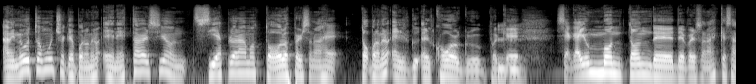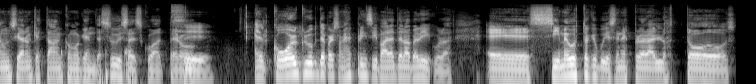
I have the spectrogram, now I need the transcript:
a mí me gustó mucho que por lo menos en esta versión sí exploramos todos los personajes, to- por lo menos el, el core group, porque Ujú. sé que hay un montón de, de personajes que se anunciaron que estaban como que en The Suicide Squad, pero Sí, el core group de personajes principales de la película, eh, sí me gustó que pudiesen explorarlos todos.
